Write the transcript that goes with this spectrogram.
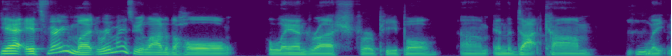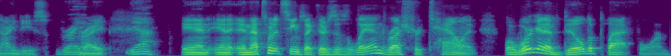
yeah, it's very much it reminds me a lot of the whole land rush for people um in the dot com Mhm. late 90s, Right. right? Yeah. and and and that's what it seems like there's this land rush for talent well we're going to build a platform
